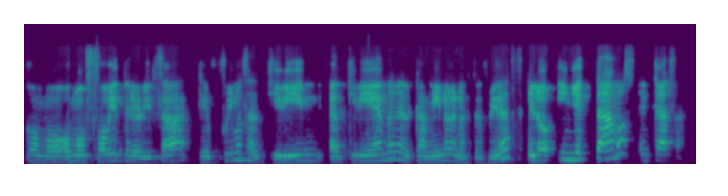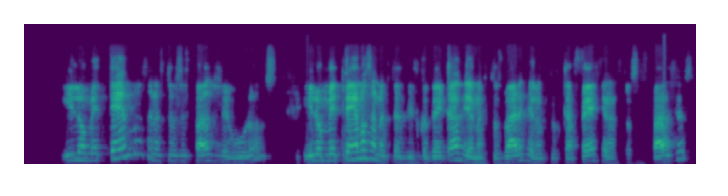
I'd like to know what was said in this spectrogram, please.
como homofobia interiorizada que fuimos adquiriendo en el camino de nuestras vidas y lo inyectamos en casa y lo metemos en nuestros espacios seguros y lo metemos a nuestras discotecas y a nuestros bares y a nuestros cafés y a nuestros espacios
